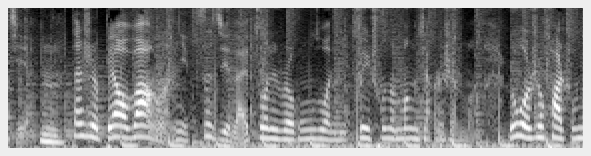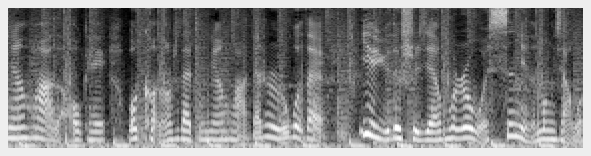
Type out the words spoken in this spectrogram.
解，嗯，但是不要忘了你自己来做这份工作，你最初的梦想是什么？如果是画中间画的，OK，我可能是在中间画，但是如果在业余的时间，或者我心里的梦想，我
